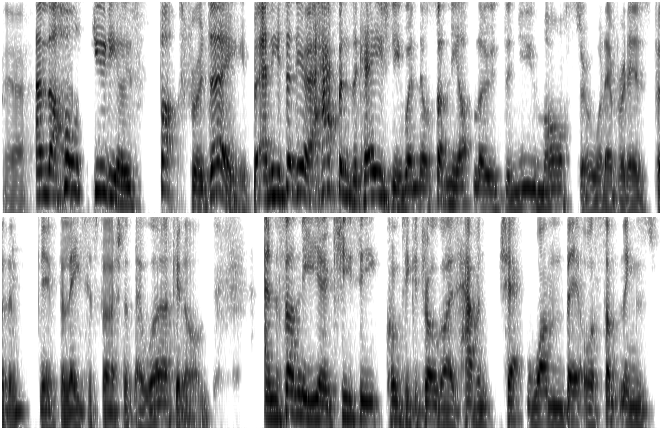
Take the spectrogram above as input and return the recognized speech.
Yeah. And the whole studio's fucked for a day. But and he said, you know, it happens occasionally when they'll suddenly upload the new master or whatever it is for the, you know, the latest version that they're working on. And suddenly, you know, QC quality control guys haven't checked one bit or something's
